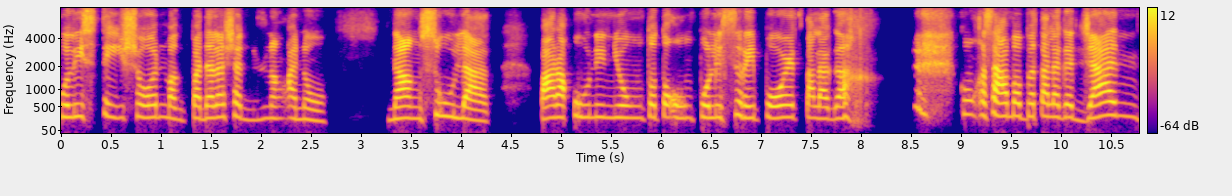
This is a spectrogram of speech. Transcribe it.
Police Station, magpadala siya ng ano, ng sulat para kunin yung totoong police report talaga kung kasama ba talaga diyan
